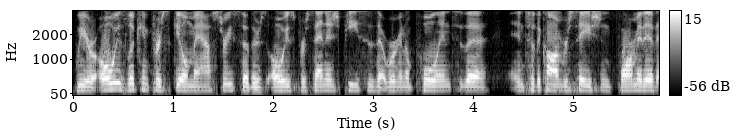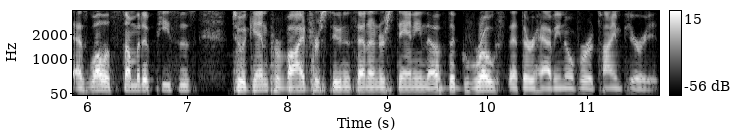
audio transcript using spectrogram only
We are always looking for skill mastery, so there's always percentage pieces that we're going to pull into the into the conversation, formative as well as summative pieces to again provide for students that understanding of the growth that they're having over a time period.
